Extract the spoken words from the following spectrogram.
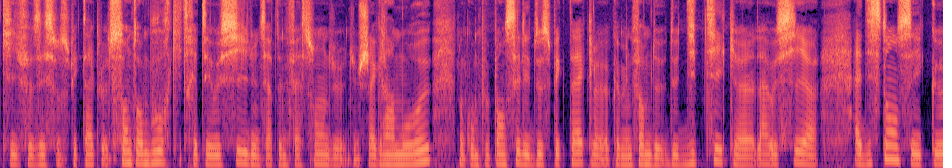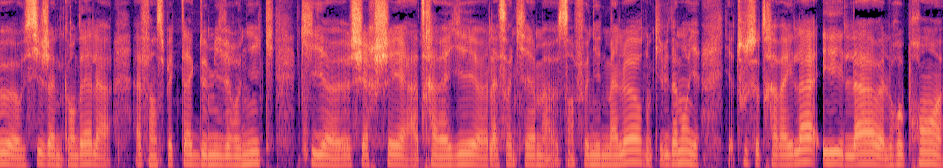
qui faisait son spectacle Sans tambour, qui traitait aussi d'une certaine façon du, chagrin amoureux. Donc on peut penser les deux spectacles comme une forme de, de diptyque, là aussi à distance, et que aussi Jeanne Candel a, fait un spectacle Demi-Véronique qui euh, cherchait à travailler la cinquième symphonie de Malheur. Donc évidemment, il y a, tout ce travail-là, et là, elle reprend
